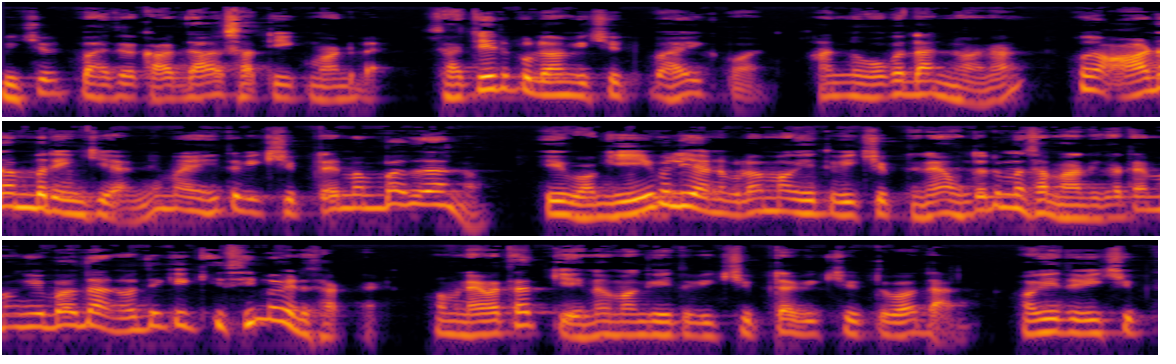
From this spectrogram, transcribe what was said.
වික්ෂිප්ත බාහිර කවදා සතියක් මන්න බෑ. සතියට පුළුවන් වික්ෂිප්ත බාහිර කොහොමද? අන්න ඕක දන්නවනම් ඔය ආඩම්බරෙන් කියන්නේ මම හිත වික්ෂිප්තයි මම බව දන්නවා. ඒ වගේම ලියන්න පුළුවන් මගේ හිත වික්ෂිප්ත නෑ. හොඳටම සමාධිගතයි මම ඒ බව දන්නවා. දෙකේ කිසිම වෙනසක් නෑ. මම නැවතත් කියනවා මගේ හිත වික්ෂිප්තයි වික්ෂිප්ත බව දන්නවා. මගේ හිත වික්ෂිප්ත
